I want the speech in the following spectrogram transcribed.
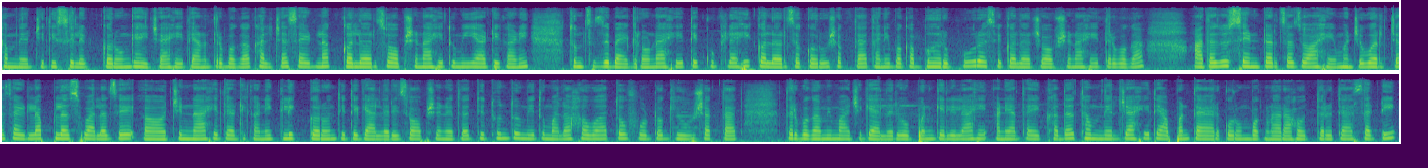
थंबनेलची ती सिलेक्ट करून घ्यायची आहे. त्यानंतर बघा खालच्या साईडला कलरचं ऑप्शन आहे. तुम्ही या ठिकाणी तुमचं जे बॅकग्राऊंड आहे ते कुठल्याही कलरचं करू शकतात. आणि बघा भरपूर असे कलरचे ऑप्शन आहे. तर बघा आता जो सेंटरचा जो आहे म्हणजे वरच्या साईडला प्लसवाला जे चिन्ह आहे त्या ठिकाणी क्लिक करून तिथे गॅलरीचं ऑप्शन येतं. तिथून तुम्ही तुम्हाला हवा तो फोटो घेऊ शकतात. तर बघा मी माझी गॅलरी ओपन केलेली आहे आणि आता एखादं थंबनेल जे आहे ते आपण तयार करून बघणार आहोत. तर त्यासाठी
